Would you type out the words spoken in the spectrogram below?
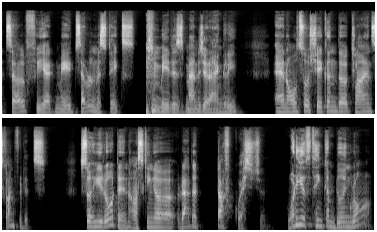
itself, he had made several mistakes, made his manager angry, and also shaken the client's confidence. So he wrote in asking a rather tough question What do you think I'm doing wrong?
